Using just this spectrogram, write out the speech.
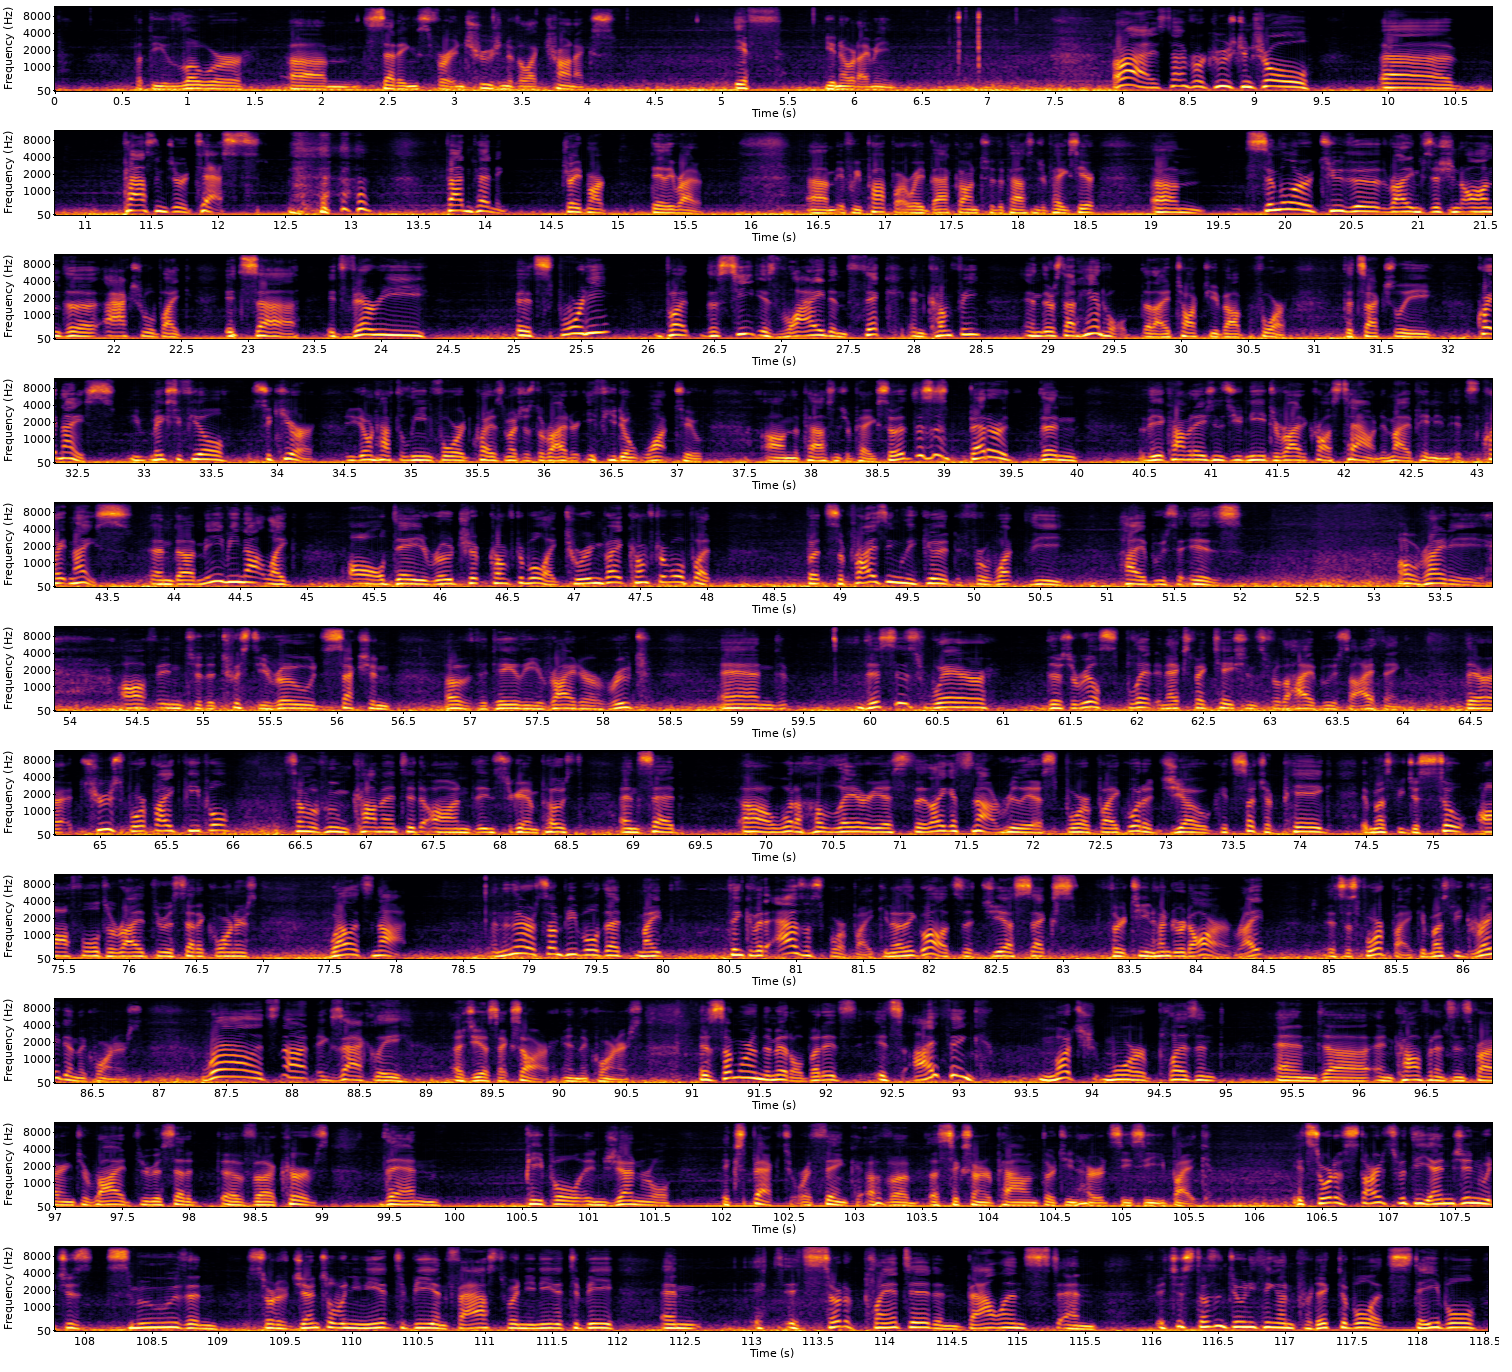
but the lower um, settings for intrusion of electronics, if you know what I mean. All right, it's time for a cruise control uh, passenger test. Patent pending, trademark, Daily Rider. Um, if we pop our way back onto the passenger pegs here, um, similar to the riding position on the actual bike. It's uh, it's very, it's sporty, but the seat is wide and thick and comfy. And there's that handhold that I talked to you about before. That's actually quite nice. It makes you feel secure. You don't have to lean forward quite as much as the rider if you don't want to on the passenger peg. So this is better than the accommodations you need to ride across town, in my opinion. It's quite nice. And uh, maybe not like all day road trip comfortable, like touring bike comfortable, but but surprisingly good for what the Hayabusa is. Alrighty, off into the twisty road section of the Daily Rider route. And this is where there's a real split in expectations for the Hayabusa, I think. There are true sport bike people, some of whom commented on the Instagram post and said, oh, what a hilarious thing. Like, it's not really a sport bike. What a joke. It's such a pig. It must be just so awful to ride through a set of corners. Well, it's not. And then there are some people that might think of it as a sport bike. You know, think, well, it's a GSX 1300R, right? It's a sport bike. It must be great in the corners. Well, it's not exactly a GSXR in the corners. It's somewhere in the middle, but it's it's I think much more pleasant and uh, and confidence inspiring to ride through a set of, of uh, curves than people in general expect or think of a, a 600 pound 1300 cc bike. It sort of starts with the engine, which is smooth and sort of gentle when you need it to be and fast when you need it to be. And it, it's sort of planted and balanced and it just doesn't do anything unpredictable. It's stable.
